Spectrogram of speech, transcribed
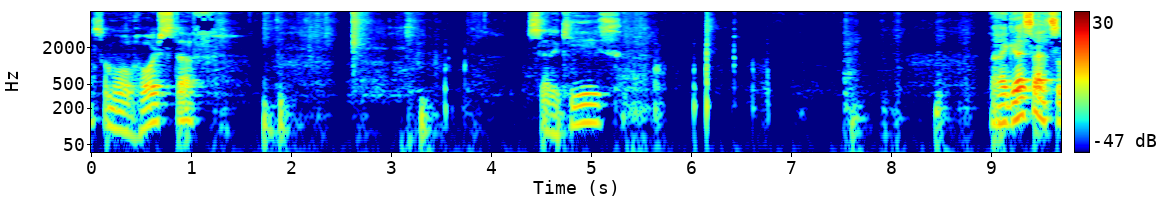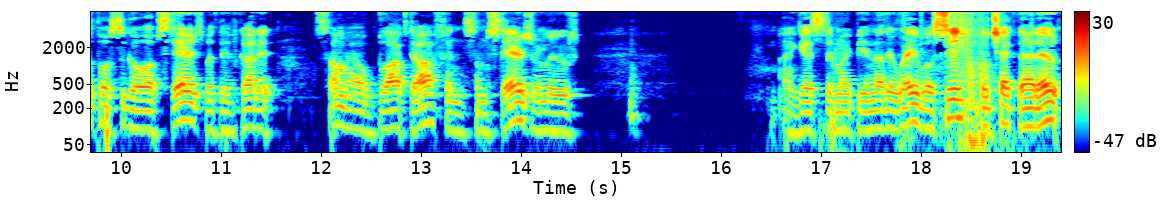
Some old horse stuff. Set of keys. I guess that's supposed to go upstairs, but they've got it somehow blocked off and some stairs removed. I guess there might be another way. We'll see. We'll check that out.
